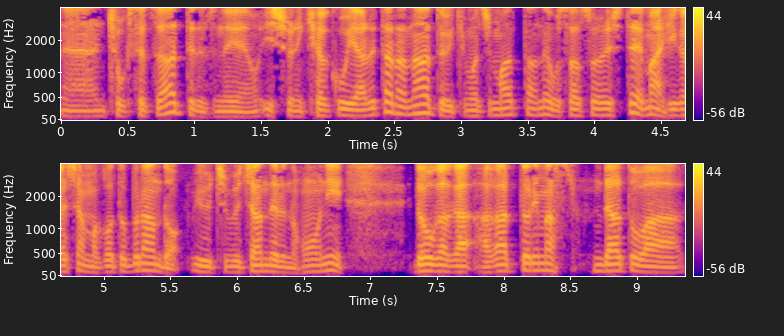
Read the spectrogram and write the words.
直接会ってですね、一緒に企画をやれたらなという気持ちもあったんで、お誘いして、まあ、東山誠ブランド、YouTube チャンネルの方に動画が上がっております。で、あとは、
